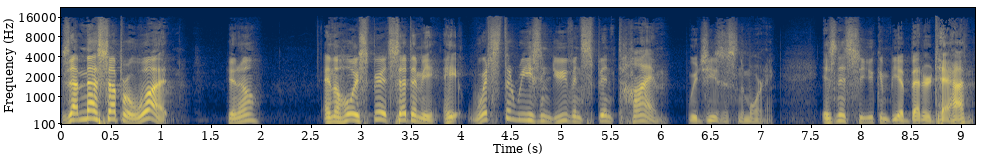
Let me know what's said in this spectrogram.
Is that messed up or what? You know? And the Holy Spirit said to me, Hey, what's the reason you even spend time with Jesus in the morning? Isn't it so you can be a better dad?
